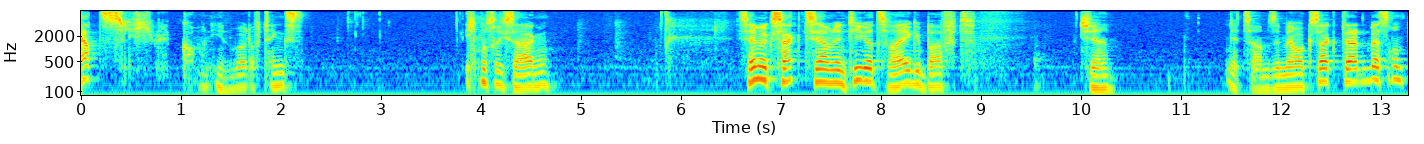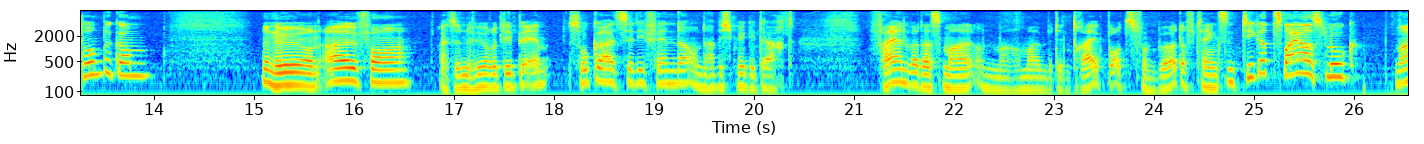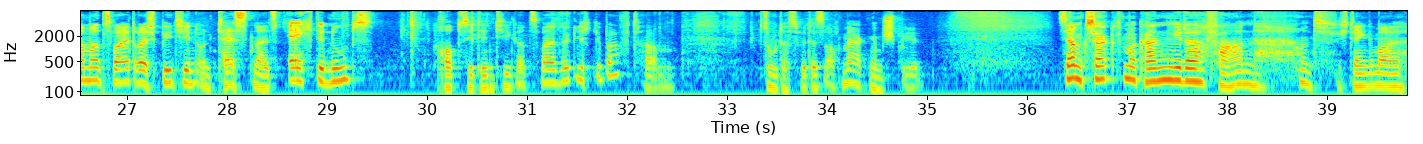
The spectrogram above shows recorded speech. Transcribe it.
herzlich willkommen hier in World of Tanks. Ich muss euch sagen, Sie haben gesagt, Sie haben den Tiger 2 gebufft. Tja, jetzt haben Sie mir auch gesagt, der hat einen besseren Turm bekommen. Einen höheren Alpha, also eine höhere DPM, sogar als der Defender. Und da habe ich mir gedacht, feiern wir das mal und machen mal mit den drei Bots von World of Tanks einen Tiger 2 Ausflug. Machen mal zwei, drei Spielchen und testen als echte Noobs, ob sie den Tiger 2 wirklich gebufft haben. So, dass wir das auch merken im Spiel. Sie haben gesagt, man kann wieder fahren und ich denke mal,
